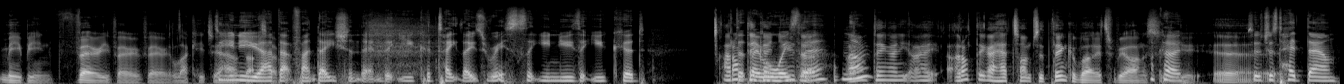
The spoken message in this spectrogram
me being very very very lucky to So have you knew that you type had that foundation then that you could take those risks. That you knew that you could. I don't that they think were I knew that. there? I don't think I, I I don't think I had time to think about it to be honest Okay. with you. Uh, So it's just head down.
